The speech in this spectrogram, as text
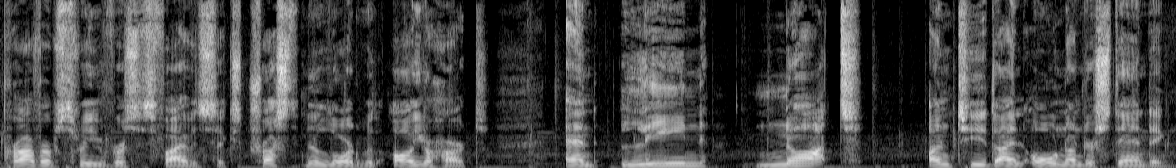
Proverbs 3, verses 5 and 6. Trust in the Lord with all your heart and lean not unto thine own understanding.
